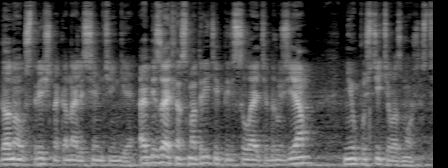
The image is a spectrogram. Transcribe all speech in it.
до новых встреч на канале 7 тенге. Обязательно смотрите, пересылайте друзьям, не упустите возможности.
